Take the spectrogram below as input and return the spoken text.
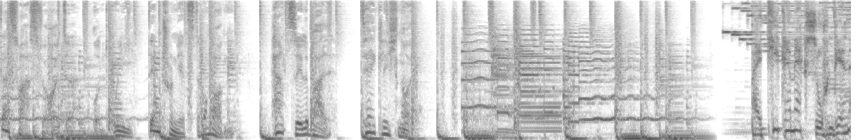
Das war's für heute. Und Uli denkt schon jetzt am Morgen. Herz, Seele, Ball. Täglich neu. Bei TK Maxx suchen wir in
